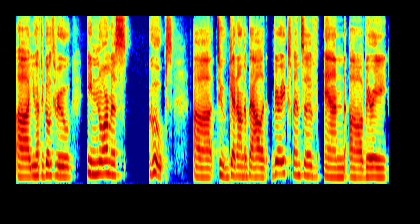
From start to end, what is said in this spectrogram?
uh, you have to go through enormous hoops uh, to get on the ballot. Very expensive and uh, very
